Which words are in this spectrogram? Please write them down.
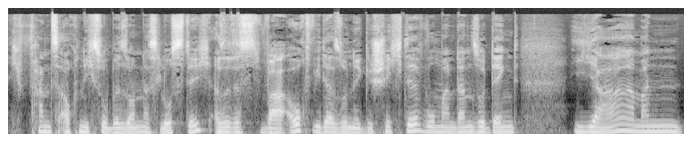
Ich fand es auch nicht so besonders lustig. Also das war auch wieder wieder so eine Geschichte, wo man dann so denkt, ja, man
